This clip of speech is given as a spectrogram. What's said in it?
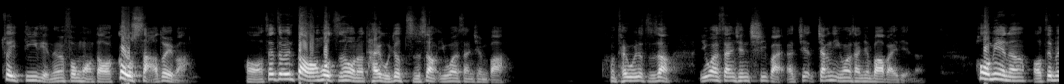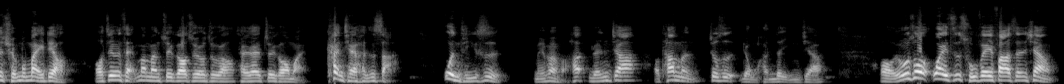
最低点那边疯狂倒，够傻对吧？哦，在这边到完货之后呢，台股就直上一万三千八，台股就直上一万三千七百啊，将将近一万三千八百点了。后面呢，哦这边全部卖掉，哦这边才慢慢追高，追高，追高，才在追高买，看起来很傻。问题是没办法，他人家哦他们就是永恒的赢家。哦，如果说外资除非发生像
